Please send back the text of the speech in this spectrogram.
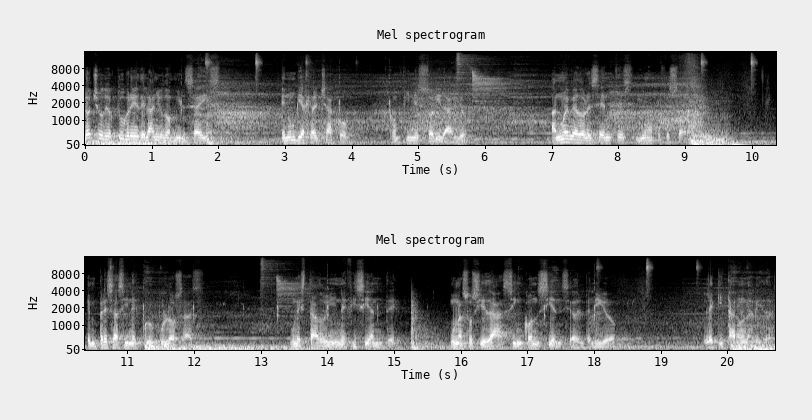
El 8 de octubre del año 2006, en un viaje al Chaco con fines solidarios, a nueve adolescentes y una profesora, empresas inescrupulosas, un Estado ineficiente, una sociedad sin conciencia del peligro, le quitaron las vidas.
